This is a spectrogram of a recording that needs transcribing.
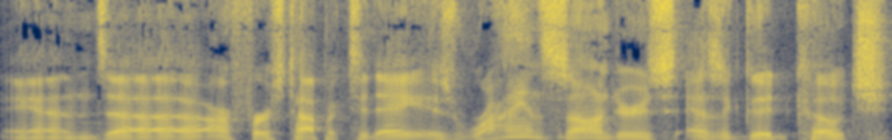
And uh, our first topic today is Ryan Saunders as a good coach.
